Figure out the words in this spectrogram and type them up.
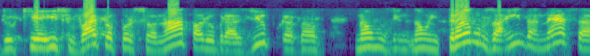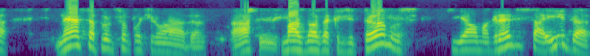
do que isso vai proporcionar para o Brasil, porque nós não, não entramos ainda nessa, nessa produção continuada, tá? mas nós acreditamos que há uma grande saída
